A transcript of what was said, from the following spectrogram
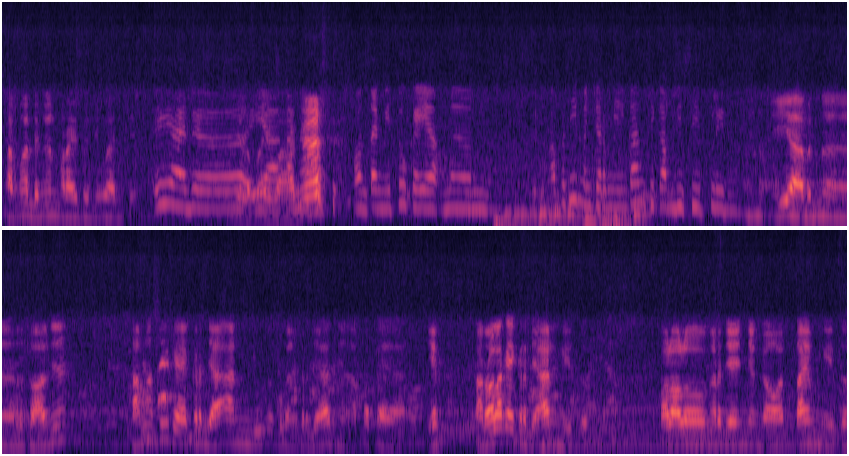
sama dengan meraih tujuan sih Iya ada, iya karena on time itu kayak mem- apa sih mencerminkan sikap disiplin. Iya bener, soalnya sama sih kayak kerjaan juga, bukan kerjaannya, apa kayak, ya taruhlah kayak kerjaan gitu. Kalau lo ngerjainnya nggak on time gitu,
